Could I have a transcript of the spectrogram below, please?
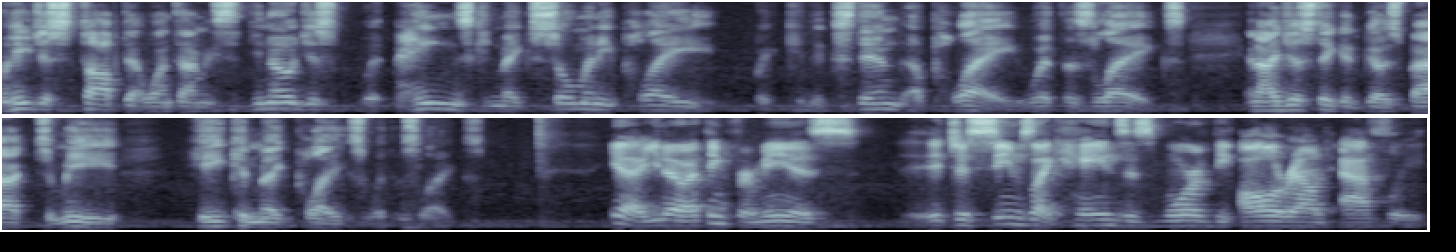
when he just stopped at one time, he said, "You know, just Haynes can make so many play, but can extend a play with his legs." And I just think it goes back to me. He can make plays with his legs. Yeah, you know, I think for me is it just seems like Haynes is more of the all-around athlete.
